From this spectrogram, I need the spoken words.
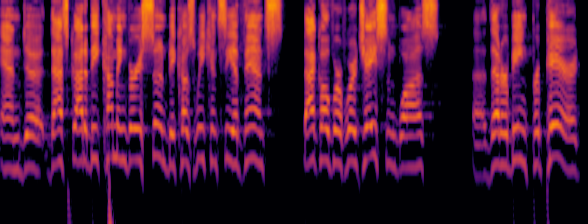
and uh, that's got to be coming very soon because we can see events back over where Jason was uh, that are being prepared.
